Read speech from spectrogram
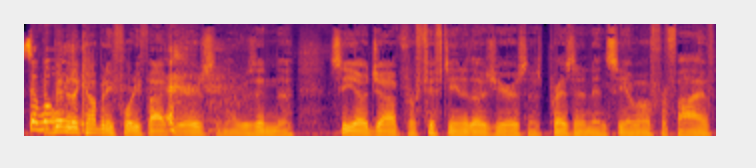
So what I've been to the company 45 years, and I was in the CEO job for 15 of those years. And I was president and COO for five.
